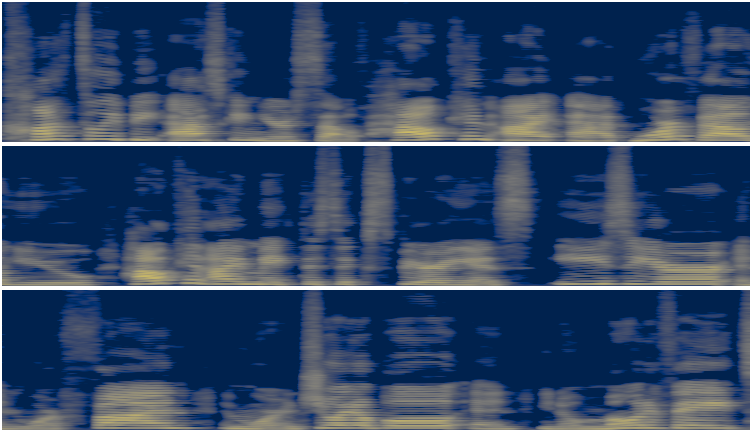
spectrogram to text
to constantly be asking yourself, how can I add more value? How can I make this experience easier and more fun and more enjoyable and, you know, motivate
